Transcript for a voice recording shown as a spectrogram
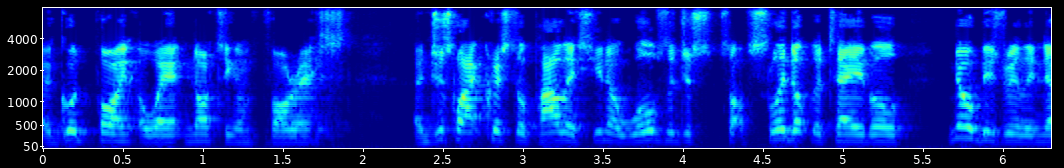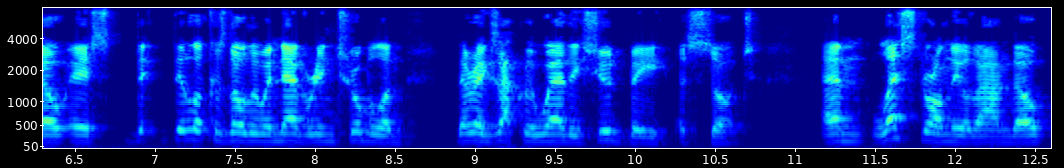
a good point away at Nottingham Forest, and just like Crystal Palace, you know, Wolves have just sort of slid up the table. Nobody's really noticed. They, they look as though they were never in trouble, and they're exactly where they should be as such. Um, Leicester, on the other hand, though,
